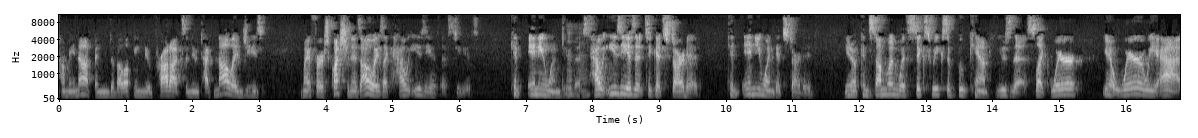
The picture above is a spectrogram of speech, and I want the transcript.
coming up and developing new products and new technologies my first question is always like how easy is this to use? Can anyone do mm-hmm. this how easy is it to get started? Can anyone get started? You know can someone with six weeks of boot camp use this? Like where you know where are we at?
